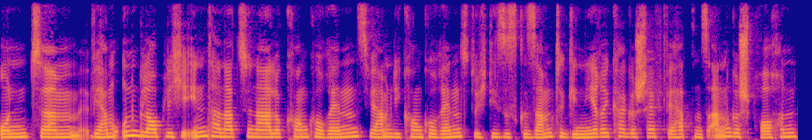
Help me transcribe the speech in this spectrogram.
Und ähm, wir haben unglaubliche internationale Konkurrenz. Wir haben die Konkurrenz durch dieses gesamte Generika-Geschäft. Wir hatten es angesprochen.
